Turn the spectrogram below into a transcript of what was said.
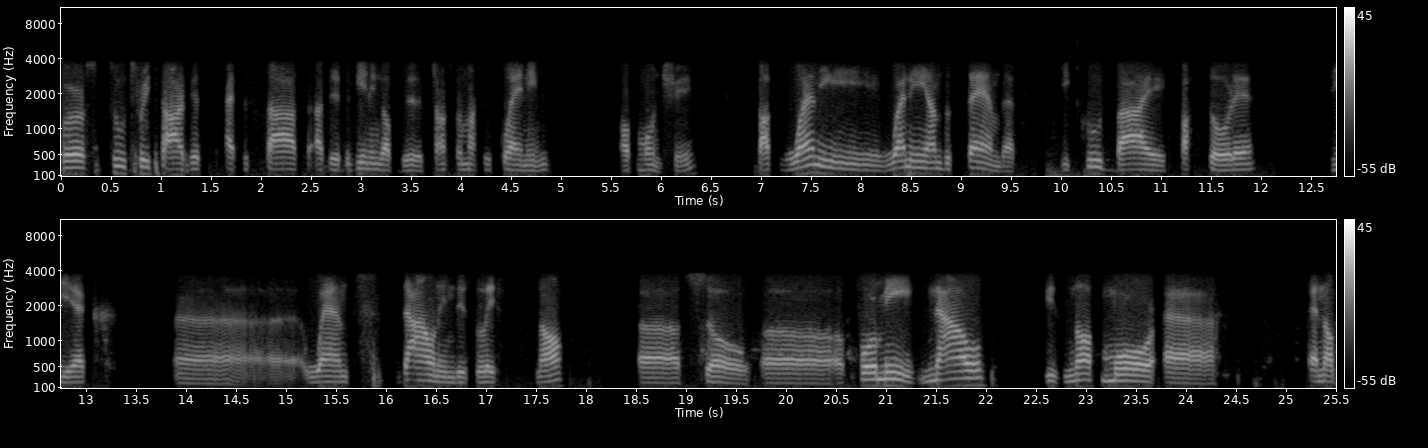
first two, three targets at the start, at the beginning of the transfer market planning of Monchi. But when he when he understand that he could buy Pastore, Ziyech uh, went down in this list. No, uh, so uh, for me now is not more. An ob-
